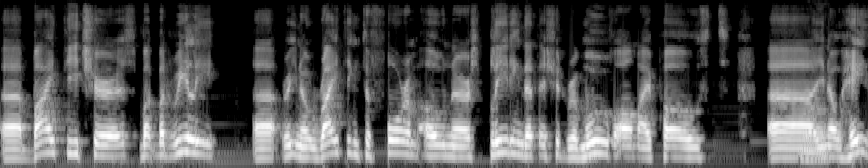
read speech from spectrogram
uh, by teachers, but but really, uh, you know, writing to forum owners, pleading that they should remove all my posts. Uh, you know, hate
